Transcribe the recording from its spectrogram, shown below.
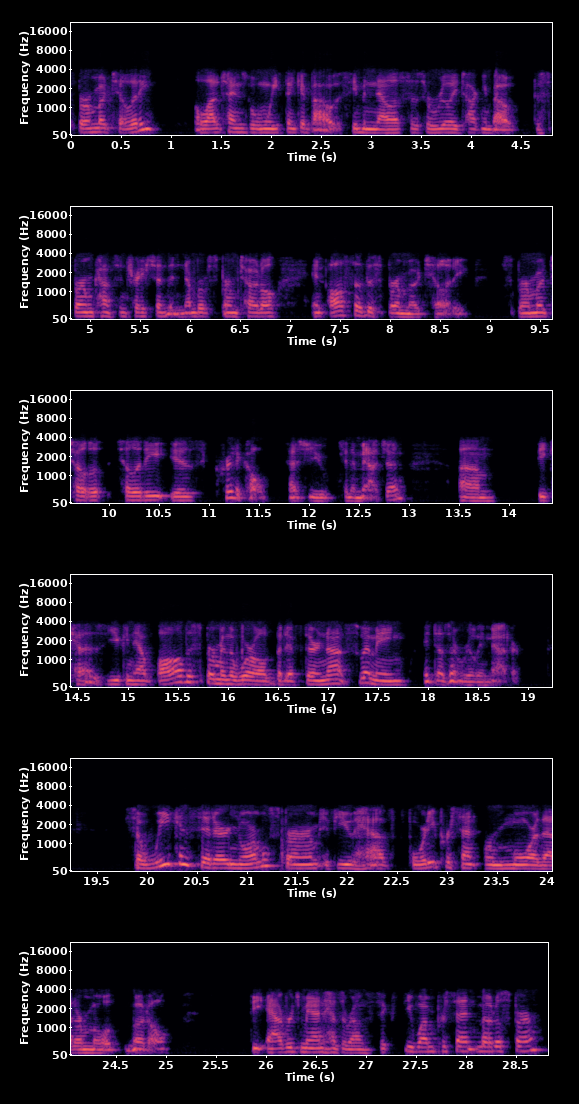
sperm motility, a lot of times when we think about semen analysis, we're really talking about the sperm concentration, the number of sperm total, and also the sperm motility. Sperm motility is critical, as you can imagine, um, because you can have all the sperm in the world, but if they're not swimming, it doesn't really matter. So we consider normal sperm if you have 40% or more that are motile. The average man has around 61% motile sperm.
